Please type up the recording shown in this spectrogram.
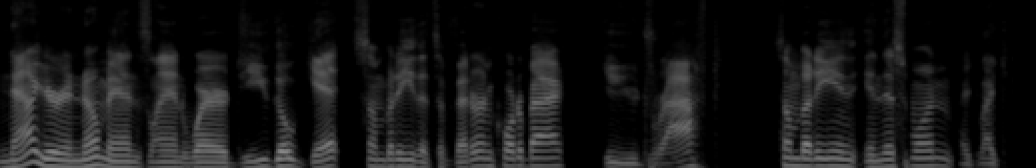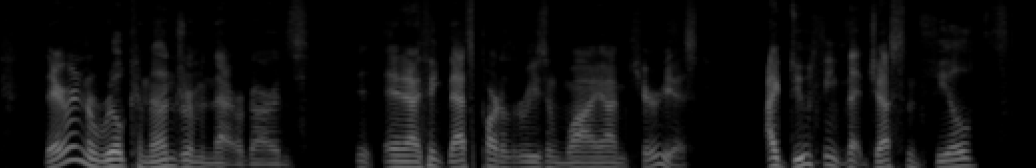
now you're in no man's land where do you go get somebody that's a veteran quarterback? Do you draft somebody in, in this one? Like like they're in a real conundrum in that regards. And I think that's part of the reason why I'm curious. I do think that Justin Fields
